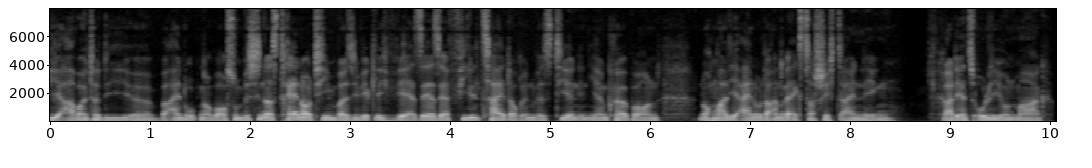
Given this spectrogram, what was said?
Die Arbeiter, die äh, beeindrucken aber auch so ein bisschen das Trainerteam, weil sie wirklich sehr, sehr viel Zeit auch investieren in ihren Körper und nochmal die ein oder andere Extraschicht einlegen. Gerade jetzt Uli und Marc.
